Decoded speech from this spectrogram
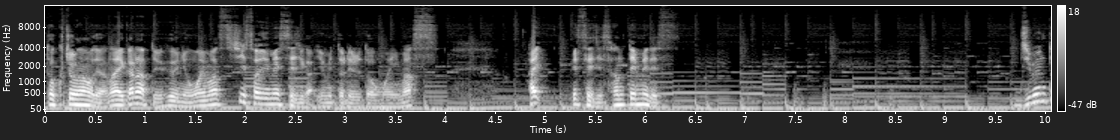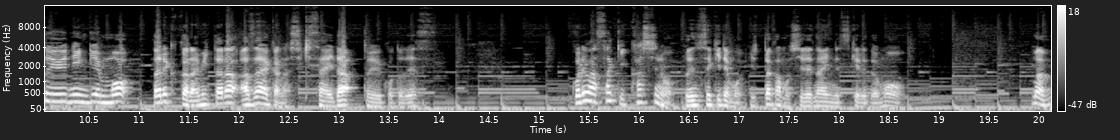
特徴なのではないかなというふうに思いますし、そういうメッセージが読み取れると思います。はい、メッセージ3点目です。自分という人間も誰かから見たら鮮やかな色彩だということです。これはさっき歌詞の分析でも言ったかもしれないんですけれども、ま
